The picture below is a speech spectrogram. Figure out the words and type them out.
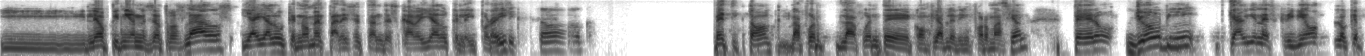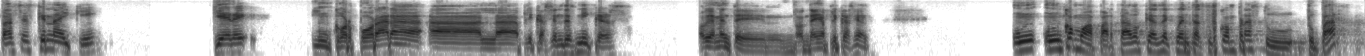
y, lee opiniones de otros lados y hay algo que no me parece tan descabellado que leí por ahí. TikTok. Ve TikTok, la, fu la fuente confiable de información, pero yo vi que alguien escribió, lo que pasa es que Nike quiere incorporar a, a, la aplicación de sneakers, obviamente donde hay aplicación, un, como apartado que haz de cuenta, tú compras tu, tu par,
